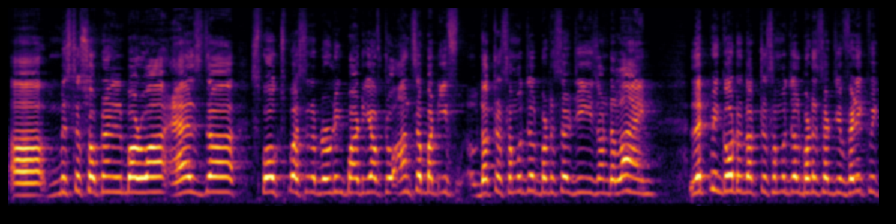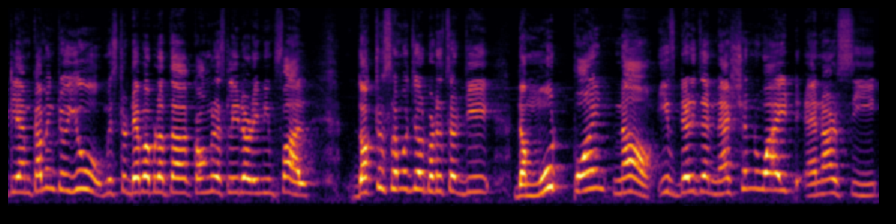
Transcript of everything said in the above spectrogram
uh, Mr. Swapnanil Barua, as the spokesperson of the ruling party. You have to answer. But if Dr. Samujjal Bhattacharjee is on the line, let me go to Dr. Samujjal Bhattacharjee very quickly. I'm coming to you, Mr. Debabrata, Congress leader in Imphal. Dr. Samujjal Bhattacharjee, the moot point now, if there is a nationwide NRC,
